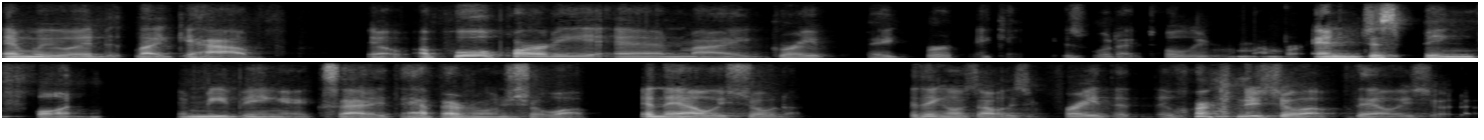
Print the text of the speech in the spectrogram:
and we would like have you know a pool party and my great big birthday cake is what I totally remember, and just being fun and me being excited to have everyone show up, and they always showed up. I think I was always afraid that they weren't going to show up. They always showed up.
